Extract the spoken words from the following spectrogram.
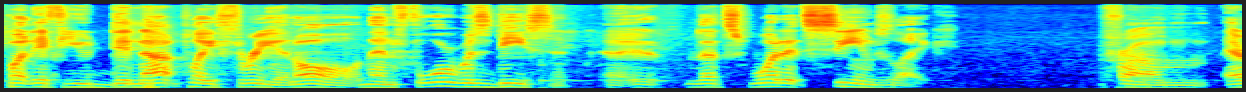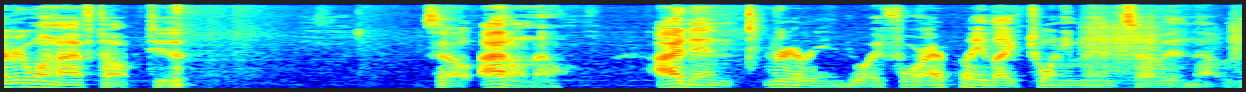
but if you did not play three at all, then four was decent. Uh, that's what it seems like from everyone I've talked to. So I don't know. I didn't really enjoy four. I played like twenty minutes of it, and that was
